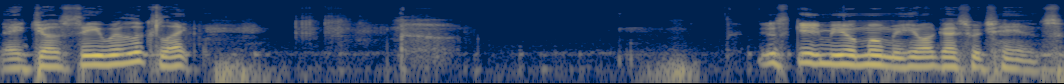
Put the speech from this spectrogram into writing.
they just see what it looks like. Just give me a moment here, I gotta switch hands.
